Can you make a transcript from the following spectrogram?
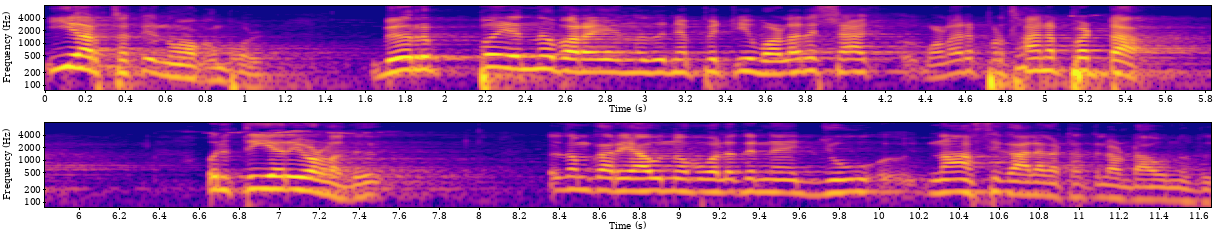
ഈ അർത്ഥത്തിൽ നോക്കുമ്പോൾ വെറുപ്പ് എന്ന് പറയുന്നതിനെപ്പറ്റി വളരെ ശാ വളരെ പ്രധാനപ്പെട്ട ഒരു തിയറി ഉള്ളത് നമുക്കറിയാവുന്ന പോലെ തന്നെ ജൂ നാസി കാലഘട്ടത്തിലുണ്ടാവുന്നത്.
